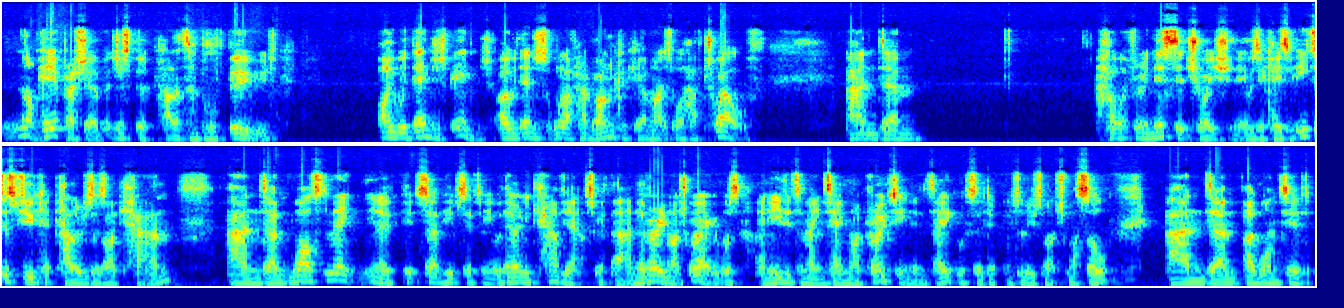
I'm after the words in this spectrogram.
not peer pressure, but just the palatable food. I would then just binge. I would then just well, I've had one cookie, I might as well have twelve, and. Um, however, in this situation, it was a case of eat as few calories as I can, and um, whilst make, you know, certain people said to me, "Were there any caveats with that?" And there very much were. It was I needed to maintain my protein intake because I didn't want to lose much muscle, and um, I wanted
